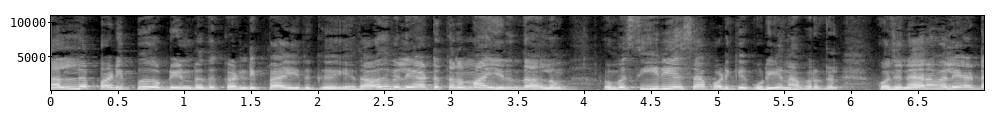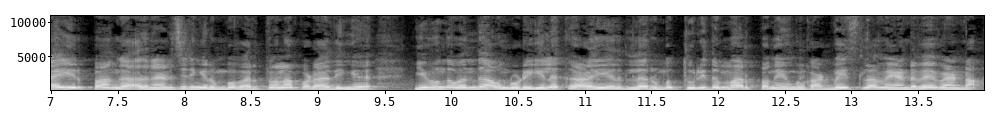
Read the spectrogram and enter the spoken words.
நல்ல படிப்பு அப்படின்றது கண்டிப்பாக இருக்குது ஏதாவது விளையாட்டுத்தனமாக இருந்தாலும் ரொம்ப சீரியஸாக படிக்கக்கூடிய நபர்கள். கொஞ்சம் நேரம் விளையாட்டாக இருப்பாங்க. அதை நினச்சி நீங்கள் ரொம்ப வருத்தம்லாம் படாதீங்க. இவங்க வந்து அவங்களோட இலக்கு அடையிறதுல ரொம்ப துரிதமாக இருப்பாங்க. இவங்களுக்கு அட்வைஸ்லாம் வேண்டவே வேண்டாம்.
